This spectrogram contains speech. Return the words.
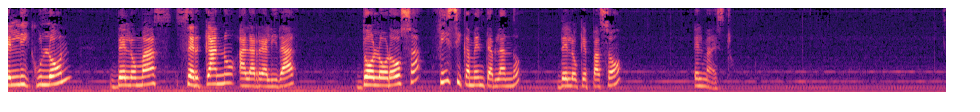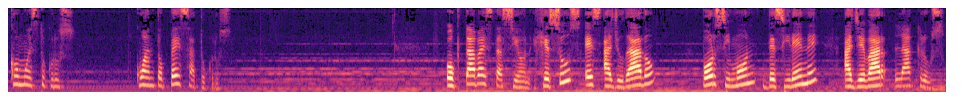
peliculón de lo más cercano a la realidad, dolorosa, físicamente hablando, de lo que pasó el maestro. ¿Cómo es tu cruz? ¿Cuánto pesa tu cruz? Octava estación. Jesús es ayudado por Simón de Sirene a llevar la cruz.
